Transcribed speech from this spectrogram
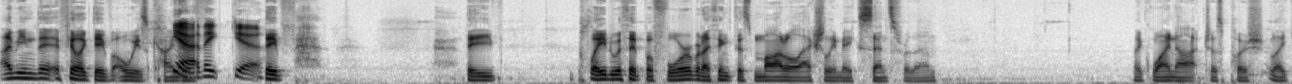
I mean, they, I feel like they've always kind yeah, of they yeah. they've they played with it before, but I think this model actually makes sense for them. Like, why not just push? Like,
